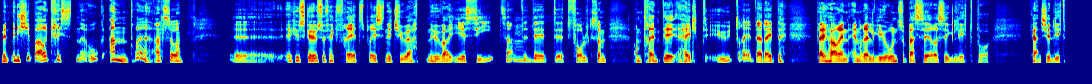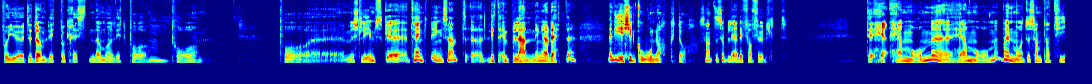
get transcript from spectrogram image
Men, men ikke bare kristne, òg andre. Altså eh, Jeg husker hun som fikk fredsprisen i 2018, hun var jesid. sant? Mm. Det, det, er et folk som omtrent er helt utreda. De, de, de, har en, en, religion som baserer seg litt på Kanskje litt på jødedom, litt på kristendom og litt på, mm. på på uh, muslimsk tenkning, sant? Litt en blanding av dette. Men de er ikke gode nok, da. Sant? Og så blir de forfulgt. Her, her, må vi, her, må vi, på en måte som parti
